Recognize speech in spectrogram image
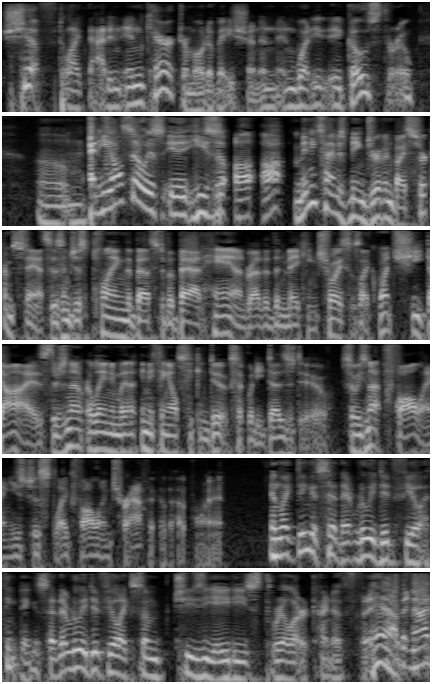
shift like that in, in character motivation and, and what it, it goes through. Um, And he also is he's uh, uh, many times being driven by circumstances and just playing the best of a bad hand rather than making choices. Like once she dies, there's not really any, anything else he can do except what he does do. So he's not falling; he's just like following traffic at that point. And like Dingus said, that really did feel. I think Dingus said that really did feel like some cheesy '80s thriller kind of thing. Yeah, but not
